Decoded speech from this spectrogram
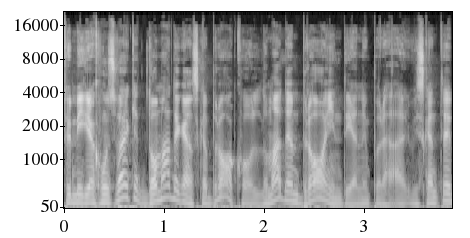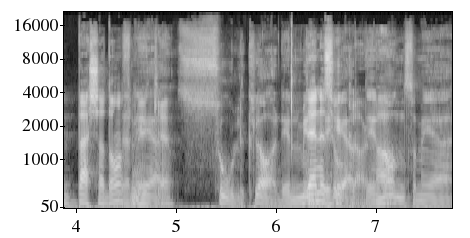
För Migrationsverket, de hade ganska bra koll. De hade en bra indelning på det här. Vi ska inte basha dem för Den är mycket. solklar. Det är en Den är myndighet. solklar, det är ja. någon som är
